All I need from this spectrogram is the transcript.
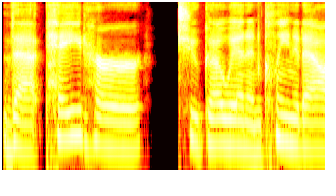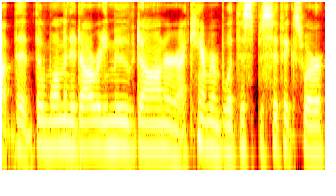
that paid her to go in and clean it out that the woman had already moved on or I can't remember what the specifics were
